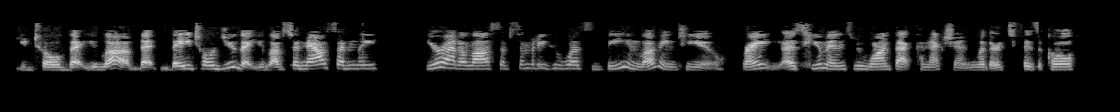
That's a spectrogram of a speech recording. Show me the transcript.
you told that you love, that they told you that you love. So now suddenly you're at a loss of somebody who was being loving to you, right? As humans, we want that connection, whether it's physical,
